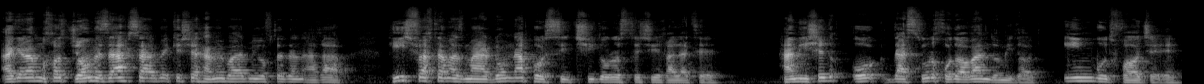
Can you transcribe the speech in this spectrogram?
اگرم می‌خواست جام زهر سر بکشه همه باید میافتادن عقب. هیچ وقت هم از مردم نپرسید چی درسته چی غلطه. همیشه دستور خداوند رو می‌داد. این بود فاجعه.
